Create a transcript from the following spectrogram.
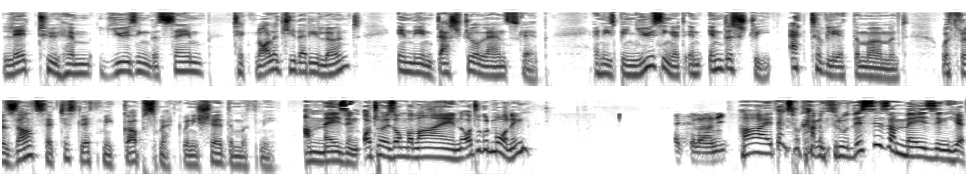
led to him using the same technology that he learned in the industrial landscape. And he's been using it in industry actively at the moment with results that just left me gobsmacked when he shared them with me. Amazing. Otto is on the line. Otto, good morning. Kalani. Hi, thanks for coming through. This is amazing here.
